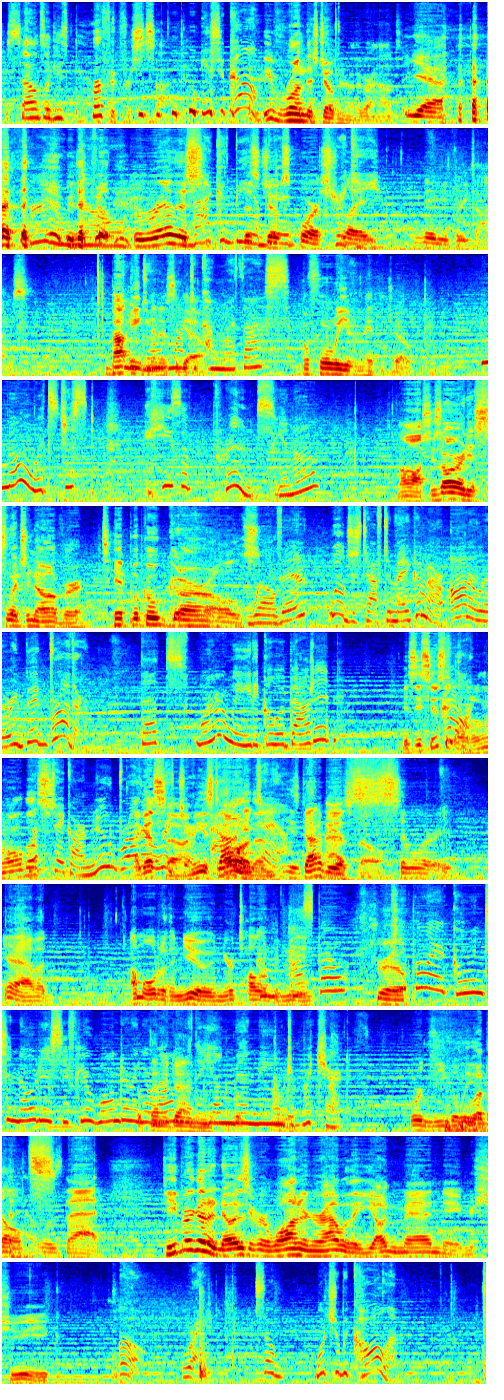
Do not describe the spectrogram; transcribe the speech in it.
He sounds like he's perfect for society. You should come. We've run this joke into the ground. Yeah, we definitely know. ran this could be this a joke's course tricky. like maybe three times. About You eight don't minutes want ago, to come with us? before we even made the joke. No, it's just... He's a prince, you know? Oh, she's already switching over. Typical girls. Well then, we'll just have to make him our honorary big brother. That's one way to go about it. Is he seriously Come older on, than all of let's take our new brother I guess so. I mean, he's out taller of than- He's got to be a Asbel. similar. Yeah, but I'm older than you, and you're taller Um, than me. Asbel, True. people are going to notice if you're wandering around again, with a young man named Richard. We're legally What the hell adults. was that? People are gonna notice if you're wandering around with a young man named Sheik. Oh, right. So, what should we call him?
